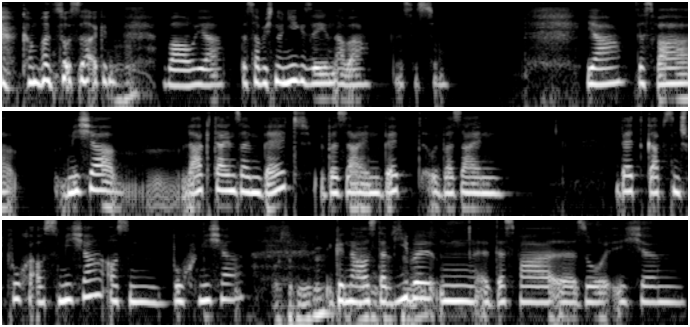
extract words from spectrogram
kann man so sagen. Wow, ja, das habe ich noch nie gesehen, aber das ist so. Ja, das war, Micha lag da in seinem Bett, über sein Bett, über sein Bett gab es einen Spruch aus Micha, aus dem Buch Micha. Aus der Bibel? Genau, aus der Bibel. Mm, Das war äh, so, ich, ähm,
